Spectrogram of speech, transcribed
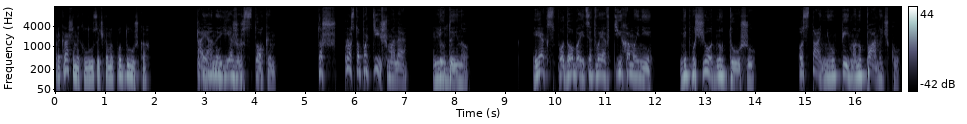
прикрашених лусочками подушках. Та я не є жорстоким. Тож просто потіш мене, людино. Як сподобається твоя втіха мені, відпущу одну душу, останню упійману паночку,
